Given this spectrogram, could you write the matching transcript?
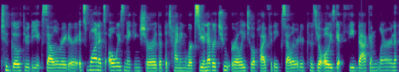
to go through the accelerator, it's one, it's always making sure that the timing works. So you're never too early to apply for the accelerator because you'll always get feedback and learn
